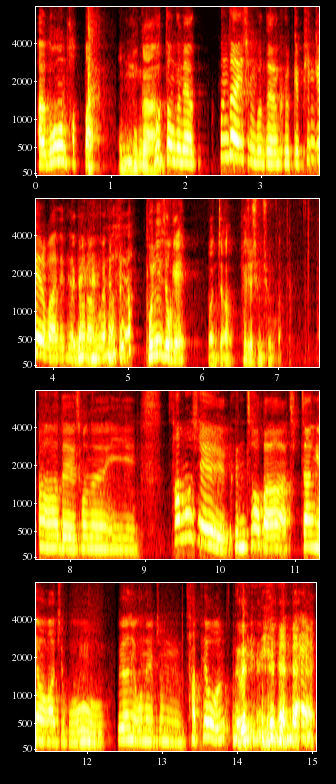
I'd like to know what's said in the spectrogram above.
아 너무 바빠요. 업무가. 보통 그냥 혼자이신 분들은 그렇게 핑계를 많이 대더라고요. 본인 소개 먼저 해주시면 좋을 것 같아요. 아, 네. 저는 이 사무실 근처가 직장이어가지고 우연히 오늘 좀 잡혀온 느낌이 있는데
